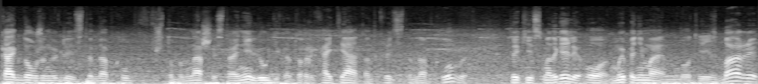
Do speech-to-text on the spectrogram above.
как должен выглядеть стендап-клуб, чтобы в нашей стране люди, которые хотят открыть стендап-клубы, такие смотрели, о, мы понимаем, вот есть бары,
